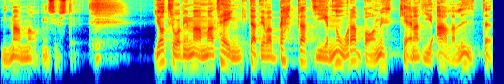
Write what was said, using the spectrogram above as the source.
min mamma och min syster. Jag tror att min mamma tänkte att det var bättre att ge några barn mycket än att ge alla lite.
